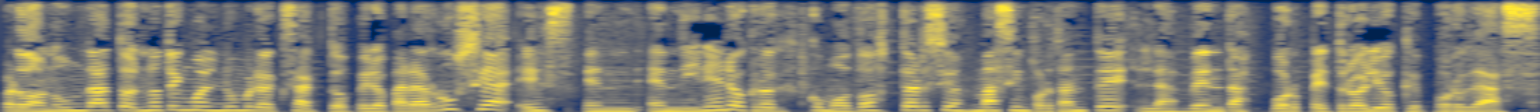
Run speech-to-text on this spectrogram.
perdón, un dato, no tengo el número exacto, pero para Rusia es en, en dinero creo que es como dos tercios más importante las ventas por petróleo que por gas.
